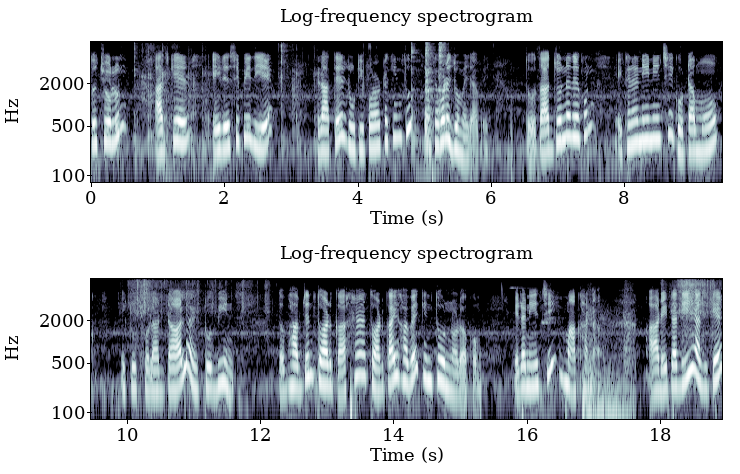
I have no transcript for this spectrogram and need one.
তো চলুন, আজকের এই রেসিপি দিয়ে রাতের রুটি পরোটা কিন্তু একেবারে জমে যাবে। তো তার জন্য দেখুন, এখানে নিয়ে নিয়েছি গোটা মুগ, একটু ছোলার ডাল আর একটু বিনস তো ভাবছেন তরকা হ্যাঁ তরকাই হবে কিন্তু অন্যরকম। এটা নিয়েছি মাখানা। আর এটা দিয়েই আজকের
